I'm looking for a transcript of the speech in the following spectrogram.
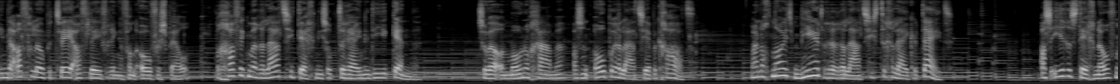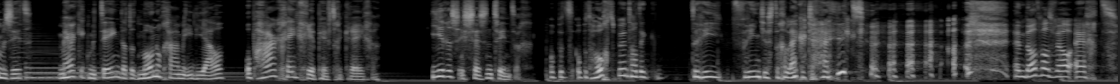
In de afgelopen twee afleveringen van Overspel begaf ik me relatietechnisch op terreinen die ik kende. Zowel een monogame als een open relatie heb ik gehad. Maar nog nooit meerdere relaties tegelijkertijd. Als Iris tegenover me zit, merk ik meteen dat het monogame ideaal op haar geen grip heeft gekregen. Iris is 26. Op het, op het hoogtepunt had ik drie vriendjes tegelijkertijd. en dat was wel echt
